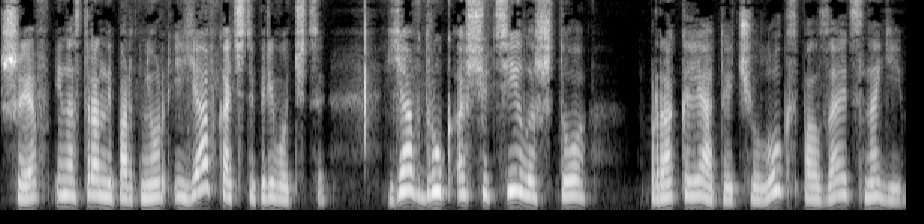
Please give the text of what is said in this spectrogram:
шеф, иностранный партнер и я в качестве переводчицы — я вдруг ощутила, что проклятый чулок сползает с ноги.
